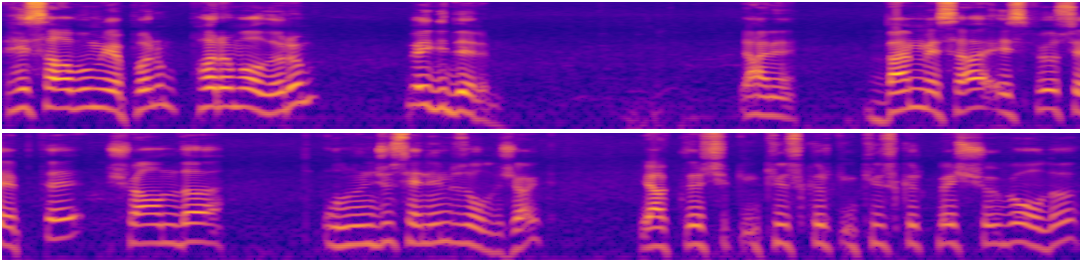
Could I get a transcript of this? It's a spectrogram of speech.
hesabımı yaparım, paramı alırım ve giderim. Yani ben mesela Espresso App'te şu anda 10. senemiz olacak. Yaklaşık 240-245 şube oldu.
